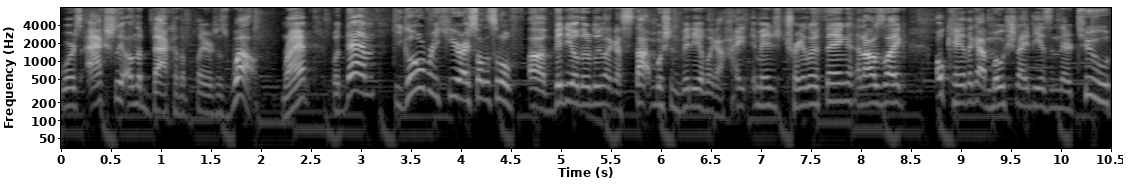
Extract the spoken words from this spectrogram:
where it's actually on the back of the players as well, right? But then you go over here, I saw this little uh, video, they're doing like a stop motion video of like a hype image trailer thing, and I was like, okay, they got motion ideas in there too.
